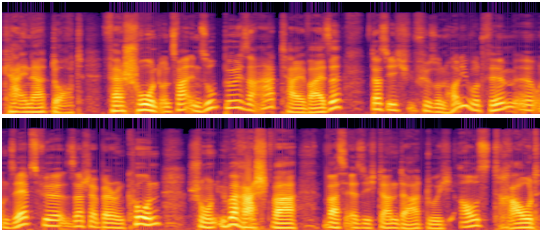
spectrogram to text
keiner dort verschont. Und zwar in so böser Art teilweise, dass ich für so einen Hollywood-Film äh, und selbst für Sascha Baron Cohen schon überrascht war, was er sich dann da durchaus traut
